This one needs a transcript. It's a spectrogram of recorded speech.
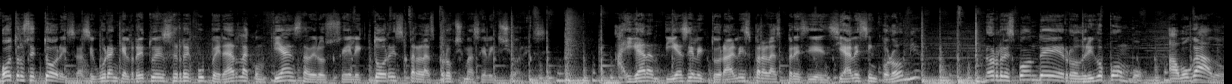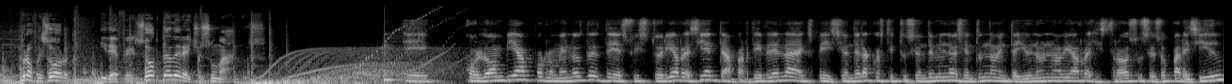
Otros sectores aseguran que el reto es recuperar la confianza de los electores para las próximas elecciones. ¿Hay garantías electorales para las presidenciales en Colombia? Nos responde Rodrigo Pombo, abogado, profesor y defensor de derechos humanos. Eh, Colombia, por lo menos desde su historia reciente, a partir de la expedición de la Constitución de 1991, no había registrado suceso parecido.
